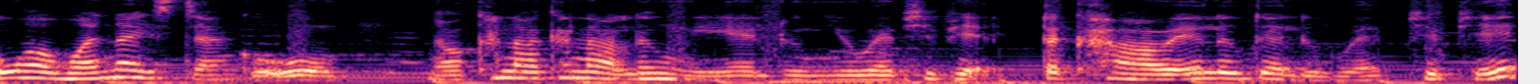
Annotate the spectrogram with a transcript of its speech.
ကိုက one night stand ကိုနော်ခဏခဏလုပ်နေတဲ့လူမျိုးပဲဖြစ်ဖြစ်တစ်ခါပဲလုပ်တဲ့လူပဲဖြစ်ဖြစ်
